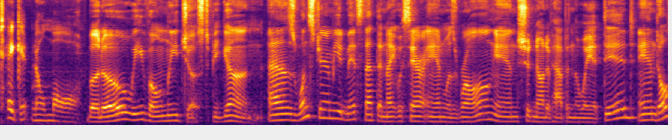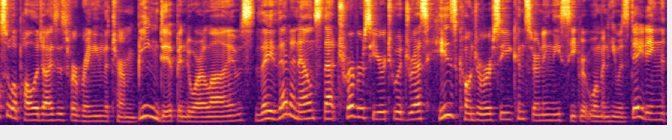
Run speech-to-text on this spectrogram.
take it no more. But oh, we've only just begun. As once Jeramy admits that the night with Sarah Ann was wrong and should not have happened the way it did, and also apologizes for bringing the term bean dip into our lives, they then announce that Trevor's here to address his controversy concerning the secret woman he was dating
